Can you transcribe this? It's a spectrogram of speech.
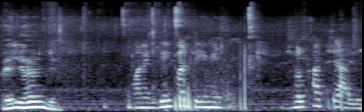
হয়েছে অনেকদিন পর ডিমের ঝোল খাচ্ছে আলু।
